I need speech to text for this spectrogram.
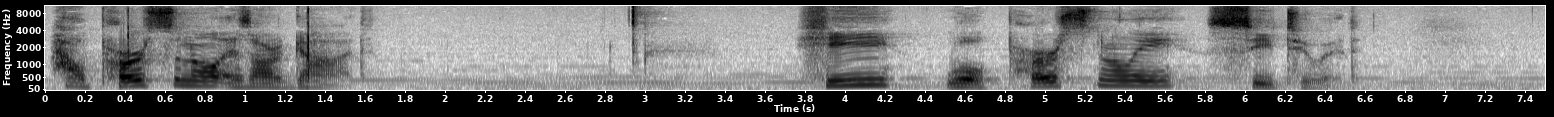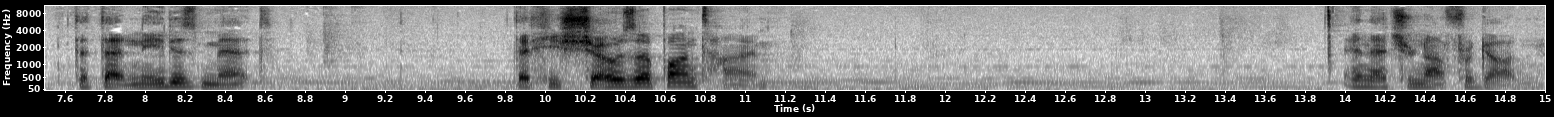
how personal is our God? He will personally see to it that that need is met, that He shows up on time, and that you're not forgotten.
